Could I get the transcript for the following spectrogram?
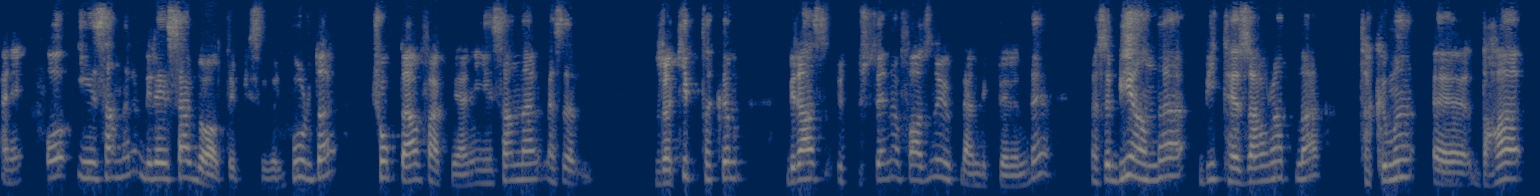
hani o insanların bireysel doğal tepkisidir. Burada çok daha farklı. Yani insanlar mesela rakip takım biraz üstlerine fazla yüklendiklerinde mesela bir anda bir tezahüratla takımı e, daha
